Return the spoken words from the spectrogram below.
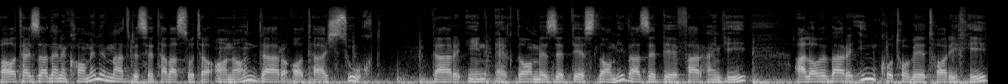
و آتش زدن کامل مدرسه توسط آنان در آتش سوخت. در این اقدام ضد اسلامی و ضد فرهنگی علاوه بر این کتب تاریخی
